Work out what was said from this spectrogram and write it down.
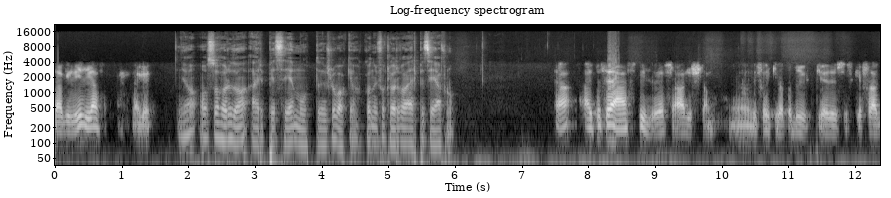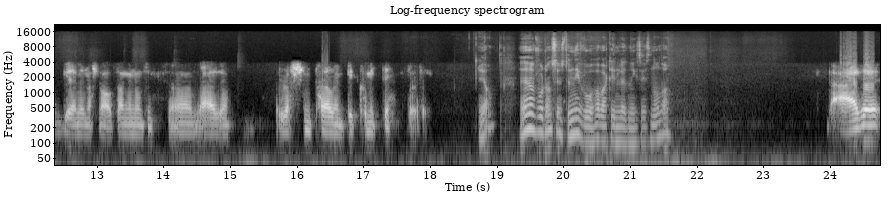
lager lyd, de, altså. Det er gøy. Ja, og så har du da RPC mot eh, Slovakia. Kan du forklare hva RPC er for noe? Ja, RPC er spillere fra Russland. Eh, De får ikke lov til å bruke russiske flagg eller nasjonalsang eller noen ting. Så det er eh, Russian Paralympic Committee, står det for. Ja. Hvordan syns du nivået har vært innledningsvis nå, da? Det er, eh,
